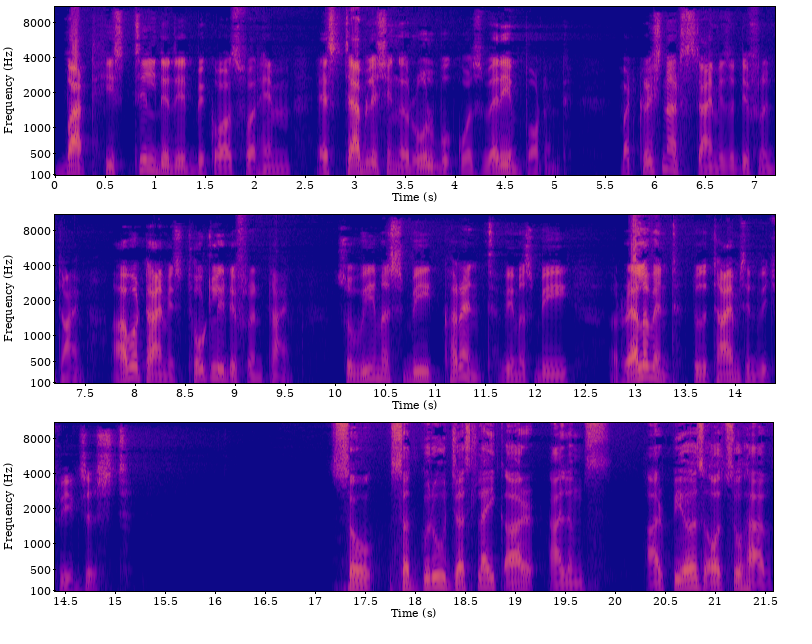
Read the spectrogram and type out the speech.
But he still did it because for him, establishing a rule book was very important. But Krishna's time is a different time. Our time is totally different time. So we must be current, we must be relevant to the times in which we exist. So, Sadhguru, just like our alums, our peers also have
